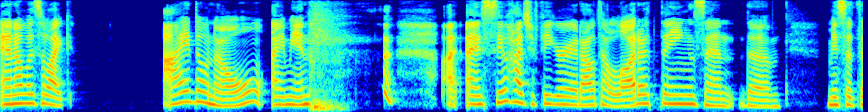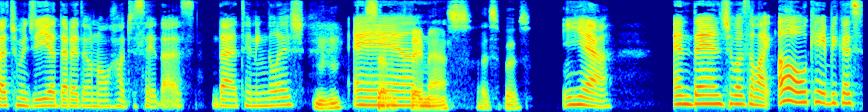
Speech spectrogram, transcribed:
And I was like, I don't know. I mean, I, I, still had to figure it out a lot of things and the Missa Sétimo Dia that I don't know how to say that that in English. Mm-hmm. And Seventh day mass, I suppose. Yeah. And then she was like, Oh, okay, because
